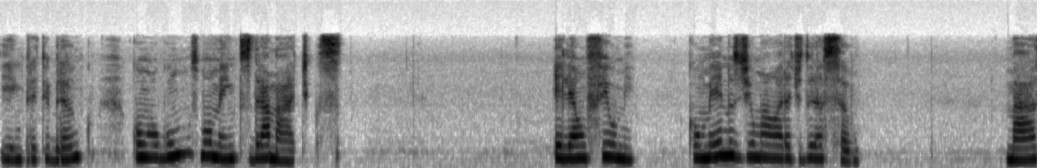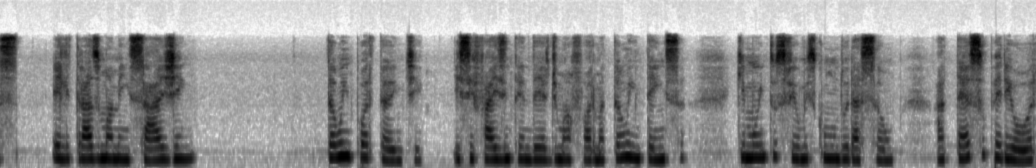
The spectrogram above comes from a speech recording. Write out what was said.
e em preto e branco, com alguns momentos dramáticos. Ele é um filme com menos de uma hora de duração, mas ele traz uma mensagem tão importante e se faz entender de uma forma tão intensa que muitos filmes com duração até superior,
